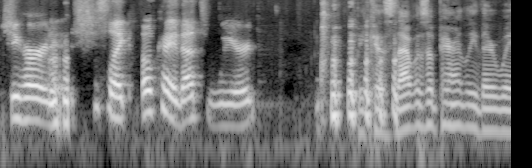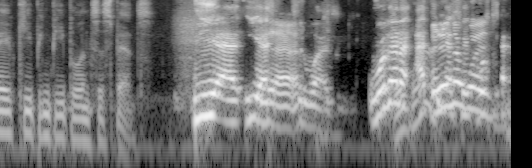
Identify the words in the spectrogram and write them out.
She heard it. She's like, okay, that's weird. because that was apparently their way of keeping people in suspense. Yeah, yes, Yeah. it was. We're gonna. I think was. next And week. there we're was- gonna-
